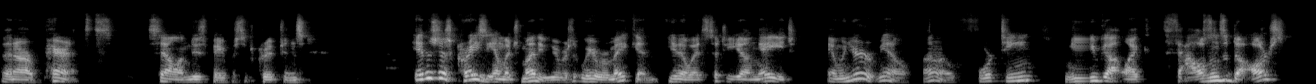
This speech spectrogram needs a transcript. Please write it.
than our parents selling newspaper subscriptions. It was just crazy how much money we were we were making, you know, at such a young age. And when you're, you know, I don't know, 14, you've got like thousands of dollars.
